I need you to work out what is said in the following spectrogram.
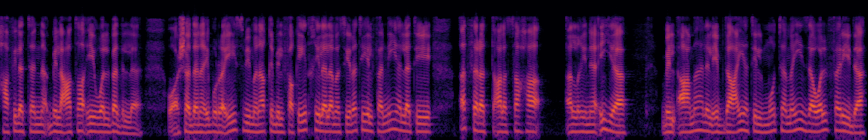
حافلة بالعطاء والبذل. وأشاد نائب الرئيس بمناقب الفقيد خلال مسيرته الفنية التي أثرت على الساحة الغنائية. بالأعمال الإبداعية المتميزة والفريدة.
